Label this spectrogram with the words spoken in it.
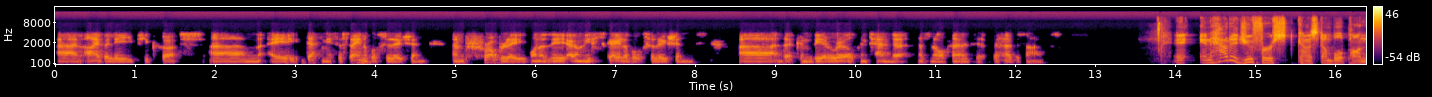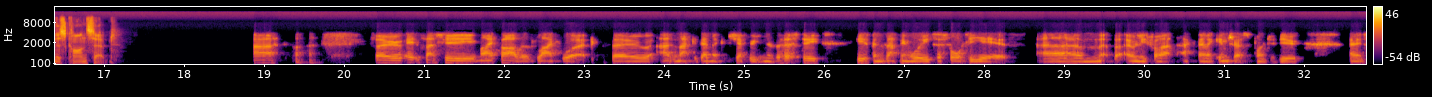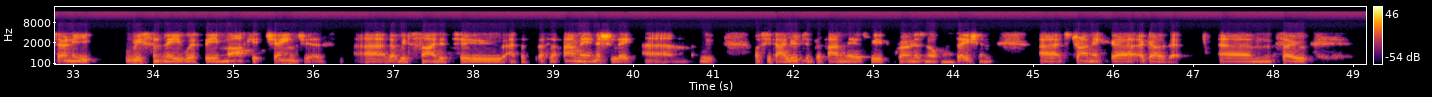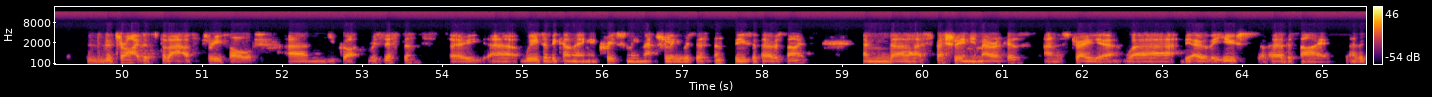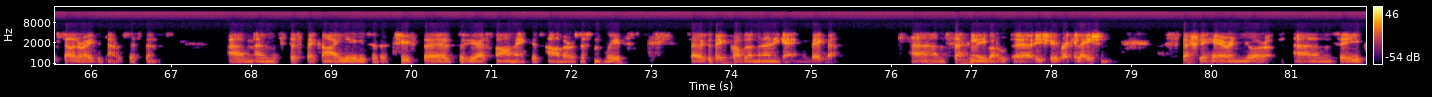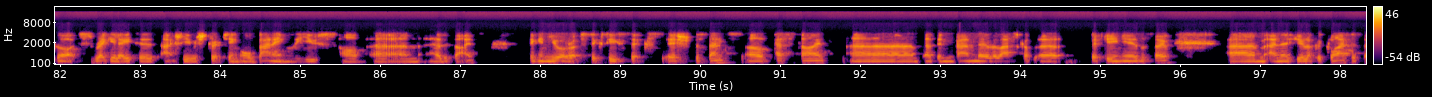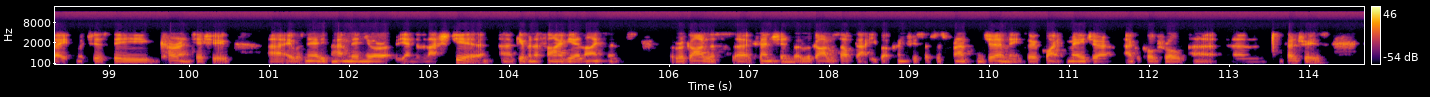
and I believe you've got um, a definitely sustainable solution and probably one of the only scalable solutions uh, that can be a real contender as an alternative to herbicides. And how did you first kind of stumble upon this concept? Uh, So it's actually my father's life work. So as an academic at Sheffield University, he's been zapping weeds for 40 years, um, but only from an academic interest point of view. And it's only recently with the market changes uh, that we decided to, as a, as a family initially, um, we've obviously diluted the family as we've grown as an organization, uh, to try and make a, a go of it. Um, so the drivers for that are threefold. Um, you've got resistance. So uh, weeds are becoming increasingly naturally resistant to the use of herbicides. And uh, especially in the Americas and Australia, where the overuse of herbicides has accelerated that resistance. Um, and the statistic I use is that two thirds of US farm acres harbor resistant weeds. So it's a big problem and only getting bigger. Um, secondly, you've got uh, the issue of regulation especially here in Europe. Um, so you've got regulators actually restricting or banning the use of um, herbicides. I think in Europe, 66-ish percent of pesticides uh, have been banned over the last couple, uh, 15 years or so. Um, and if you look at glyphosate, which is the current issue, uh, it was nearly banned in Europe at the end of last year, uh, given a five-year license regardless uh, extension, but regardless of that, you've got countries such as France and Germany, so quite major agricultural uh, um, countries,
